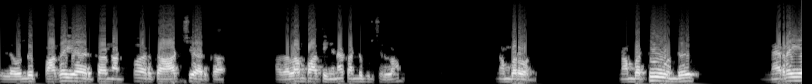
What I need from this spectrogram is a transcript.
இல்லை வந்து பகையா இருக்கா நட்பா இருக்கா ஆட்சியா இருக்கா அதெல்லாம் பார்த்தீங்கன்னா கண்டுபிடிச்சிடலாம். நம்பர் ஒன் நம்பர் டூ வந்து நிறைய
